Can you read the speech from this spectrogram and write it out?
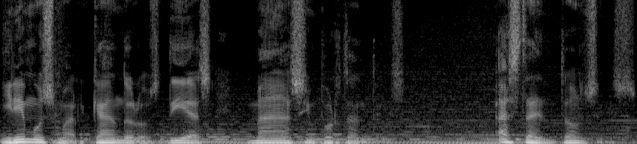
iremos marcando los días más importantes. Hasta entonces.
